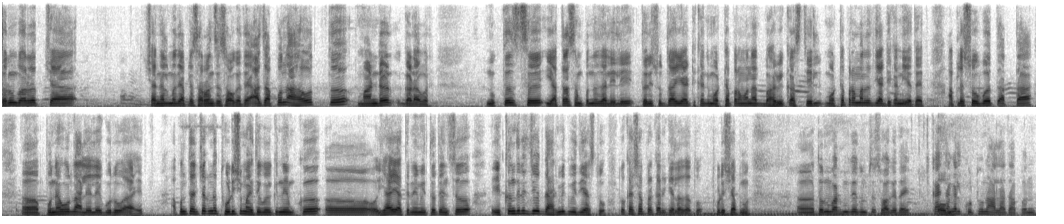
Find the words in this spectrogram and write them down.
तरुण भारतच्या चॅनलमध्ये आपल्या सर्वांचे स्वागत आहे. आज आपण आहोत मांडर गडावर. नुकतंच यात्रा संपन्न झालेली तरीसुद्धा या ठिकाणी मोठ्या प्रमाणात भाविक असतील. मोठ्या प्रमाणात या ठिकाणी येत आहेत. आपल्यासोबत आत्ता पुण्याहून आलेले गुरु आहेत. आपण त्यांच्याकडनं थोडीशी माहिती घेऊ की नेमकं ह्या यात्रेनिमित्त त्यांचं एकंदरीत जे धार्मिक विधी असतो तो कशा प्रकारे केला जातो? थोडीशी आपण तरुण भारतमध्ये तुमचं स्वागत आहे. काय ओम. सांगाल कुठून आलात आपण?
